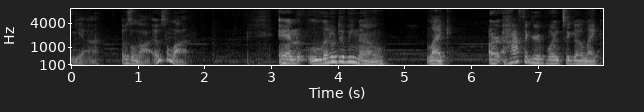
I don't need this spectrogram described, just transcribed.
Yeah, it was a lot. It was a lot. And little did we know, like, our half the group went to go like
